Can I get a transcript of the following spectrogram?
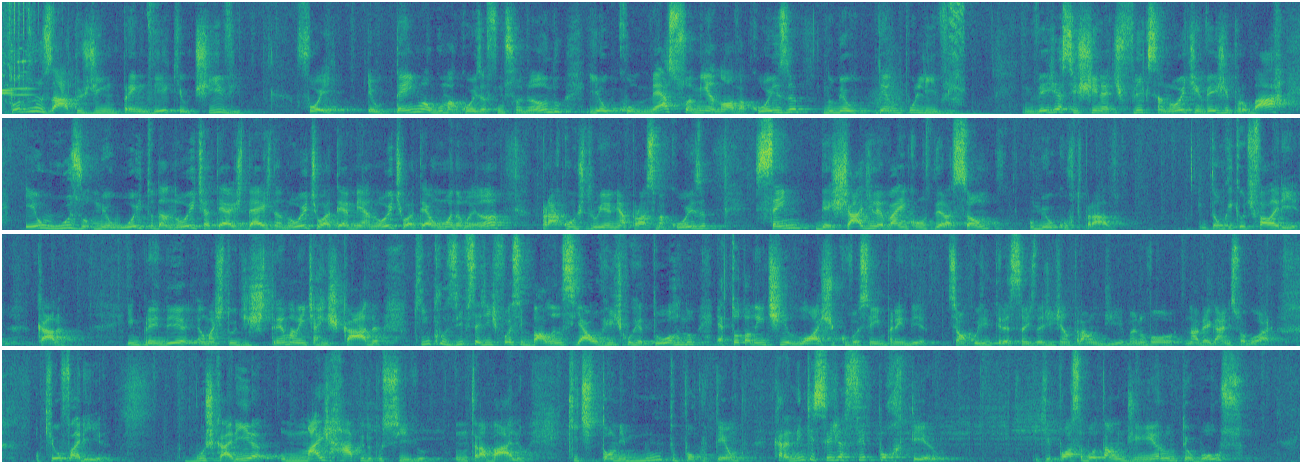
todos os atos de empreender que eu tive foi eu tenho alguma coisa funcionando e eu começo a minha nova coisa no meu tempo livre. Em vez de assistir Netflix à noite, em vez de ir pro bar, eu uso o meu 8 da noite até as 10 da noite, ou até meia-noite, ou até a 1 da manhã, para construir a minha próxima coisa, sem deixar de levar em consideração o meu curto prazo. Então o que, que eu te falaria? Cara, Empreender é uma atitude extremamente arriscada, que inclusive se a gente fosse balancear o risco-retorno, é totalmente ilógico você empreender. Isso é uma coisa interessante da gente entrar um dia, mas não vou navegar nisso agora. O que eu faria? Buscaria o mais rápido possível um trabalho que te tome muito pouco tempo, cara, nem que seja ser porteiro e que possa botar um dinheiro no teu bolso.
